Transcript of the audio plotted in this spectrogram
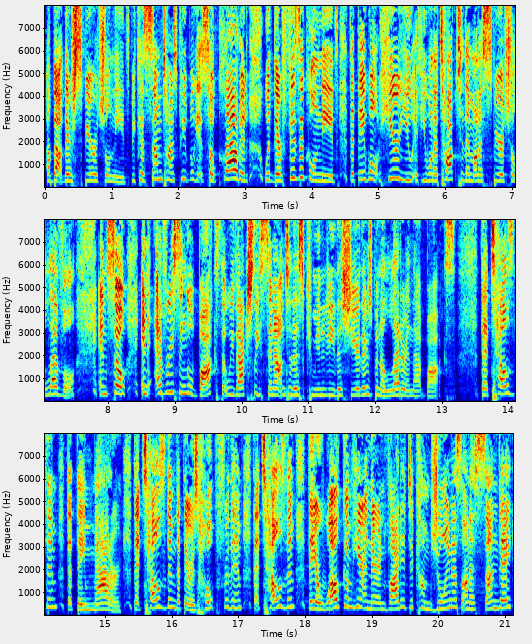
about their spiritual needs. Because sometimes people get so clouded with their physical needs that they won't hear you if you want to talk to them on a spiritual level. And so, in every single box that we've actually sent out into this community this year, there's been a letter in that box that tells them that they matter, that tells them that there is hope for them, that tells them they are welcome here and they're invited to come join us on a Sunday,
